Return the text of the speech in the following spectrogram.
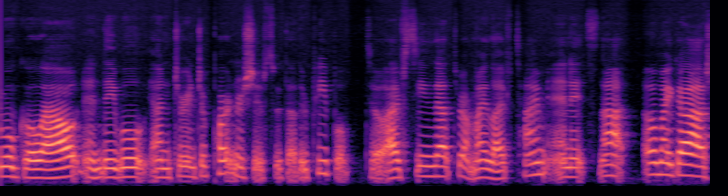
will go out and they will enter into partnerships with other people. So I've seen that throughout my lifetime and it's not, oh my gosh,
